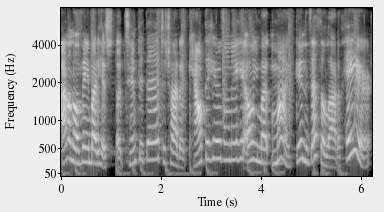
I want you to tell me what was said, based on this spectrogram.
I don't know if anybody has attempted that to try to count the hairs on their head. Oh my, my goodness, that's a lot of hair.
